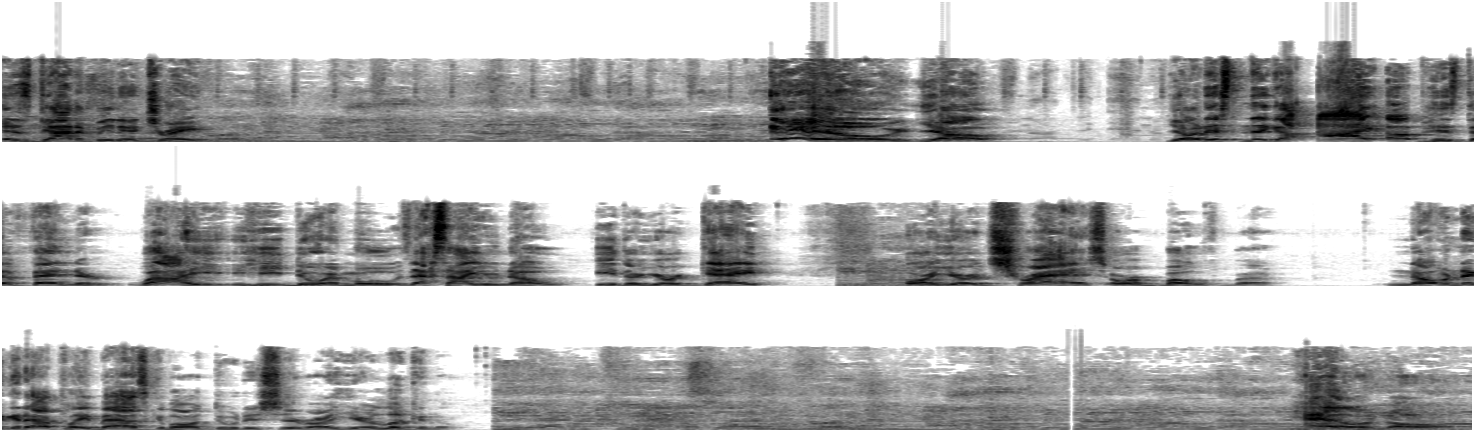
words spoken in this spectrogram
It's gotta be the Drake. Ew, yo. Yo, this nigga eye up his defender while he, he doing moves. That's how you know either you're gay or you're trash or both, bro. No nigga that play basketball do this shit right here. Look at him. Hell no.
